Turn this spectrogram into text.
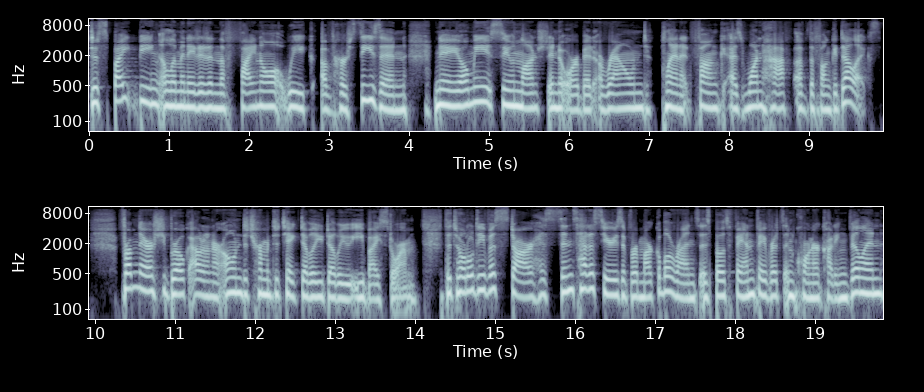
Despite being eliminated in the final week of her season, Naomi soon launched into orbit around Planet Funk as one half of the Funkadelics. From there, she broke out on her own, determined to take WWE by storm. The Total Divas star has since had a series of remarkable runs as both fan favorites and corner cutting villain,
